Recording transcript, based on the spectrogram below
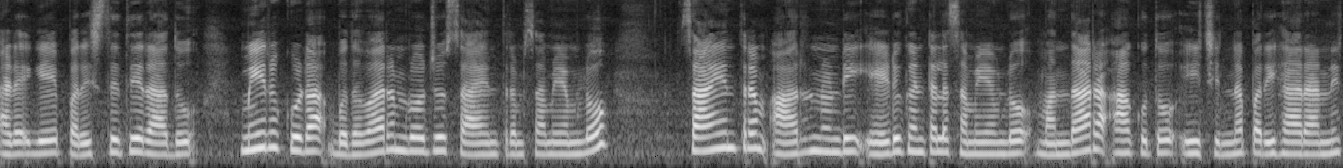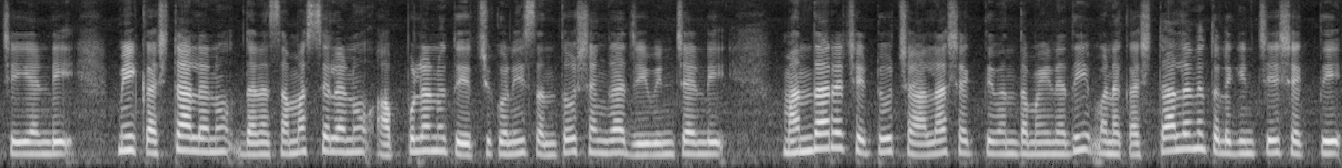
అడిగే పరిస్థితి రాదు. మీరు కూడా బుధవారం రోజు సాయంత్రం సమయంలో సాయంత్రం ఆరు నుండి ఏడు గంటల సమయంలో మందార ఆకుతో ఈ చిన్న పరిహారాన్ని చేయండి. మీ కష్టాలను ధన సమస్యలను అప్పులను తీర్చుకొని సంతోషంగా జీవించండి. మందార చెట్టు చాలా శక్తివంతమైనది. మన కష్టాలను తొలగించే శక్తి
